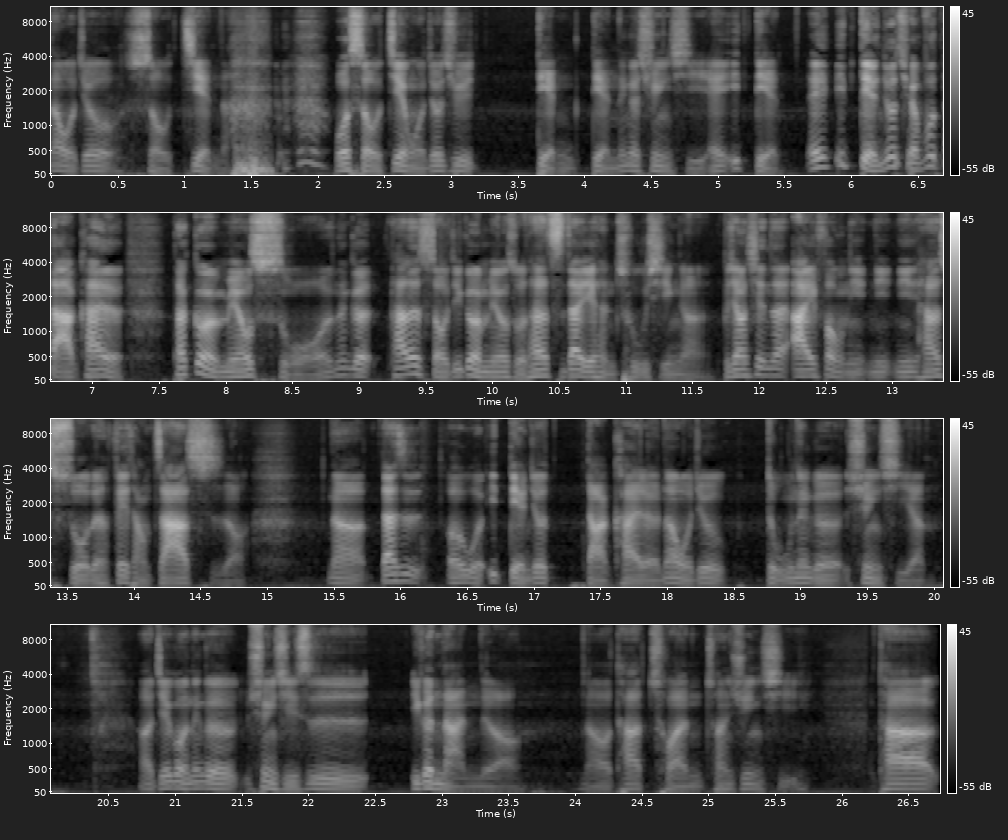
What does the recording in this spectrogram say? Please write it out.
那我就手贱了，我手贱，我就去点点那个讯息，诶，一点，诶，一点就全部打开了，他根本没有锁，那个他的手机根本没有锁，他实在也很粗心啊，不像现在 iPhone，你你你他锁的非常扎实哦，那但是而我一点就打开了，那我就读那个讯息啊。啊！结果那个讯息是一个男的哦，然后他传传讯息，他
